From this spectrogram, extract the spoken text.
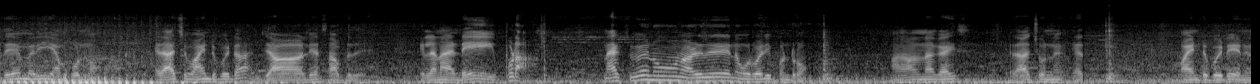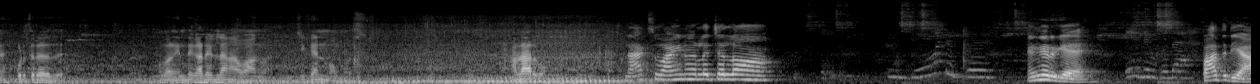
அதேமாதிரி என் பொண்ணும். ஏதாச்சும் வாங்கிட்டு போயிட்டா ஜாலியாக சாப்பிடுது. இல்லைன்னா டேய் இப்படா ஸ்நாக்ஸ் வேணும்னு அழுது என்ன ஒரு வழி பண்ணுறோம் அதனால என்ன கைஸ் ஏதாச்சும் ஒன்று வாங்கிட்டு போயிட்டு எனக்கு கொடுத்துறது. அப்புறம் இந்த கடையில் தான் நான் வாங்குவேன். சிக்கன் மோமோஸ் நல்லாயிருக்கும். ஸ்நாக்ஸ் வாங்கின்னு வரல செல்லம். எங்கே இருக்கு? பார்த்துட்டியா?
